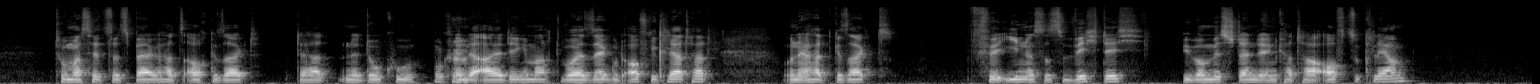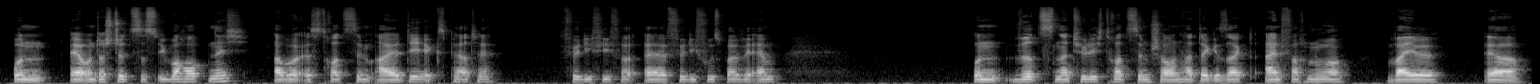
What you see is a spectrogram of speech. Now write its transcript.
Thomas Hitzelsberger hat es auch gesagt, der hat eine Doku Okay. in der ARD gemacht, wo er sehr gut aufgeklärt hat. Und er hat gesagt, für ihn ist es wichtig, über Missstände in Katar aufzuklären. Und er unterstützt es überhaupt nicht, aber ist trotzdem ARD-Experte für die FIFA, äh, für die Fußball-WM. Und wird es natürlich trotzdem schauen, hat er gesagt, einfach nur, weil er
